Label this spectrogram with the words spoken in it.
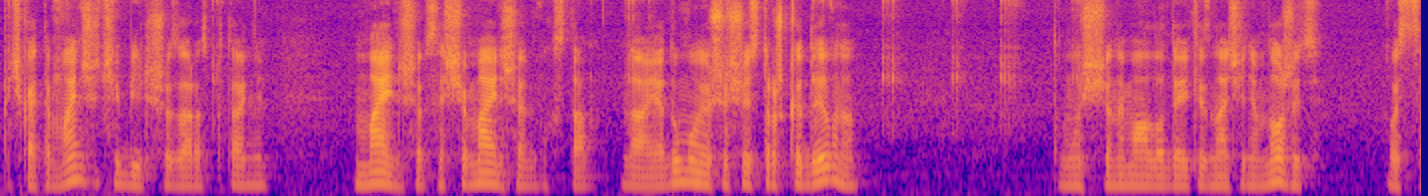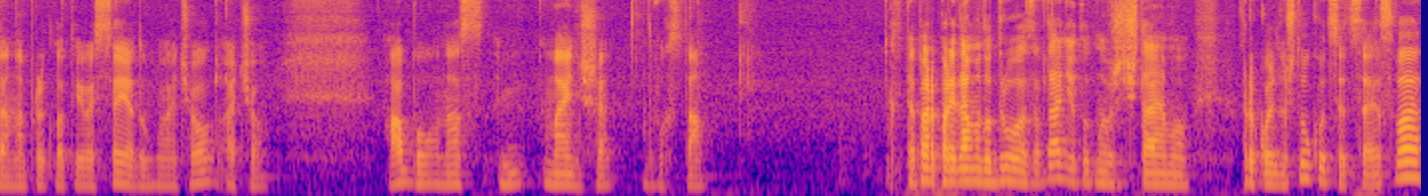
Почекайте, менше чи більше зараз питання? Менше, все ще менше 200. Да, я думаю, що щось трошки дивно. Тому що немало деякі значення множить. Ось це, наприклад, і ось це, я думаю, а чо? А чо? Або у нас менше 200. Тепер перейдемо до другого завдання. Тут ми вже читаємо прикольну штуку, це CSV.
